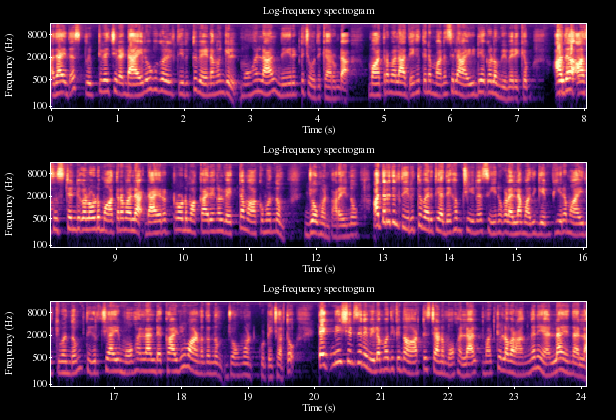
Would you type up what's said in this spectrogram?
അതായത് സ്ക്രിപ്റ്റിലെ ചില ഡയലോഗുകളിൽ തിരുത്തു വേണമെങ്കിൽ മോഹൻലാൽ നേരിട്ട് ചോദിക്കാറുണ്ട്. മാത്രമല്ല അദ്ദേഹത്തിന്റെ മനസ്സിലെ ഐഡിയകളും വിവരിക്കും. അത് അസിസ്റ്റന്റുകളോട് മാത്രമല്ല ഡയറക്ടറോടും അക്കാര്യങ്ങൾ വ്യക്തമാക്കുമെന്നും ജോമൻ പറയുന്നു. അത്തരത്തിൽ തിരുത്തു വരുത്തി അദ്ദേഹം ചെയ്യുന്ന സീനുകളെല്ലാം അതിഗംഭീരമായിരിക്കുമെന്നും തീർച്ചയായും മോഹൻലാലിന്റെ കഴിവാണതെന്നും ജോമോൻ കൂട്ടിച്ചേർത്തു. ടെക്നീഷ്യൻസിനെ വിലമതിക്കുന്ന ആർട്ടിസ്റ്റാണ് മോഹൻലാൽ. മറ്റുള്ളവർ അങ്ങനെയല്ല എന്നല്ല.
